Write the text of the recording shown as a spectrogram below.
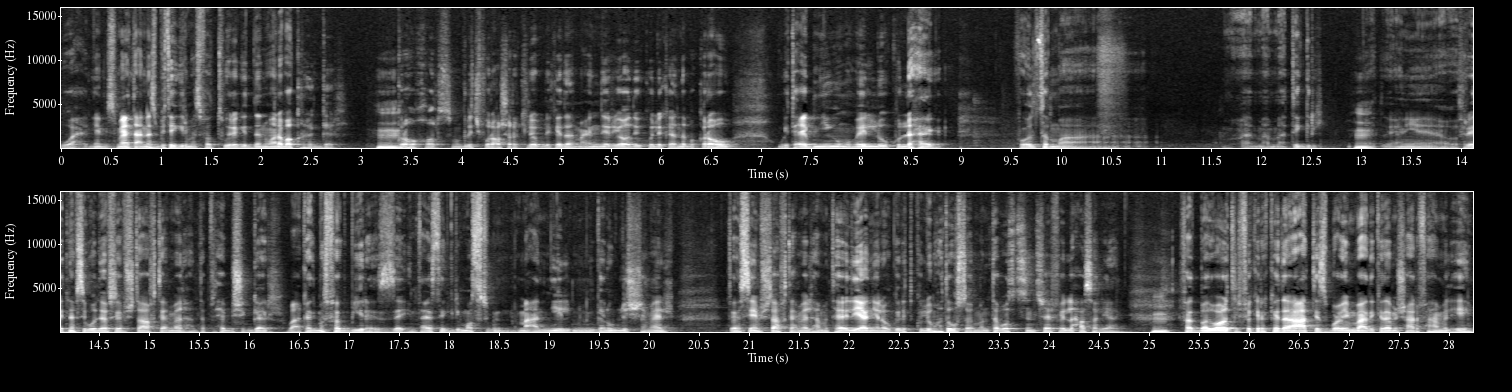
واحد يعني سمعت عن ناس بتجري مسافات طويلة جدا وأنا بكره الجري. بكرهه خالص. ما جريتش فوق 10 كيلو قبل كده مع إني رياضي وكل الكلام ده بكرهه وبيتعبني وممل وكل حاجة. فقلت طب ما ما, ما تجري. يعني فلقيت نفسي بقول لنفسي مش هتعرف تعملها انت ما بتحبش الجري. وبعد كده مسافه كبيرة. إزاي؟ انت عايز تجري مصر من مع النيل من الجنوب للشمال؟ بس هي مش هتعرف تعملها. متهيألي يعني لو جريت كل يوم هتوصل. ما انت بص انت شايف إيه اللي حصل يعني. فاتبلورت الفكرة كده. قعدت أسبوعين بعد كده مش عارف هعمل إيه.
